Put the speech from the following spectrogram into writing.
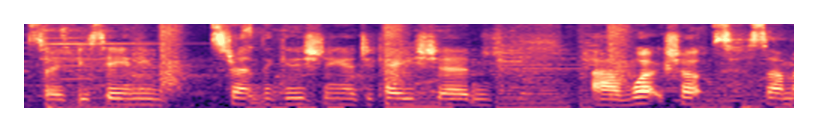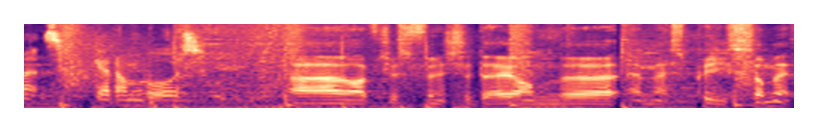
so if you see any strength and conditioning education, uh, workshops, summits, get on board. Uh, I've just finished a day on the MSP Summit,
